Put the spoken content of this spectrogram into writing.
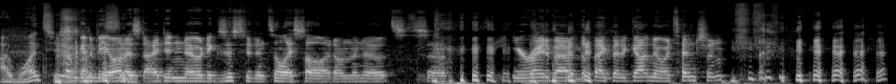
I want to. I'm gonna be honest. I didn't know it existed until I saw it on the notes. So you're right about the fact that it got no attention.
